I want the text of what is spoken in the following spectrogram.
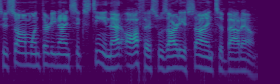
to Psalm 139 16, that office was already assigned to bow down.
